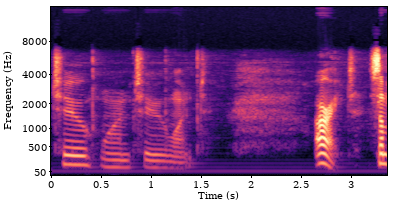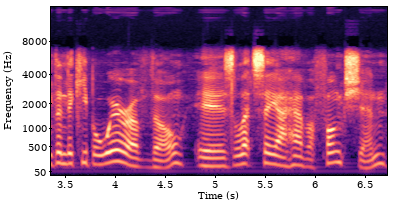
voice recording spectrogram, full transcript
Two, one, two, one, two. All right, something to keep aware of though is let's say I have a function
